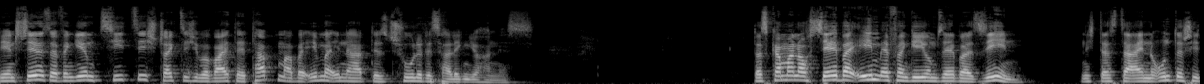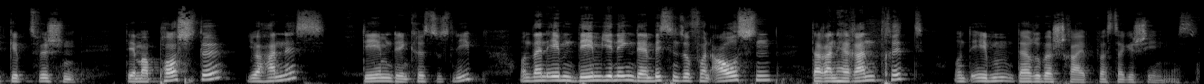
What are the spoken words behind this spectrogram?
Die Entstehung des Evangeliums zieht sich, streckt sich über weite Etappen, aber immer innerhalb der Schule des heiligen Johannes. Das kann man auch selber im Evangelium selber sehen. Nicht, dass da einen Unterschied gibt zwischen dem Apostel Johannes, dem, den Christus liebt, und dann eben demjenigen, der ein bisschen so von außen daran herantritt und eben darüber schreibt, was da geschehen ist.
